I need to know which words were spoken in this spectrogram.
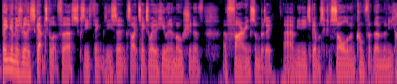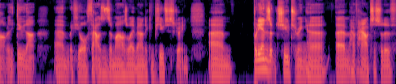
Bingham is really skeptical at first because he thinks he thinks oh, it takes away the human emotion of of firing somebody. Um, you need to be able to console them and comfort them, and you can't really do that um, if you're thousands of miles away behind a computer screen. Um, but he ends up tutoring her um, of how to sort of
